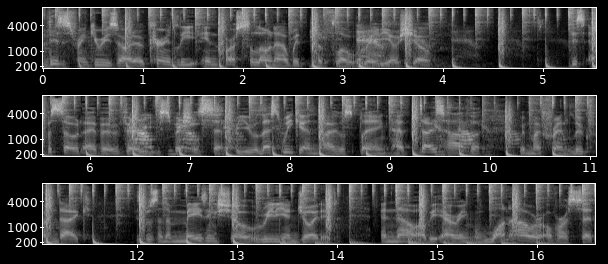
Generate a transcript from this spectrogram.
This is Franky Rizardo, currently in Barcelona with the Flow Radio Show. This episode, I have a very special set for you. Last weekend, I was playing at Thuishaven with my friend Luke van Dijk. It was an amazing show, really enjoyed it. And now I'll be airing one hour of our set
